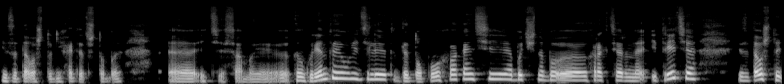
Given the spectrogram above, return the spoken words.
из-за того, что не хотят, чтобы э, эти самые конкуренты увидели это, для топовых вакансий обычно э, характерно. И третье, из-за того, что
